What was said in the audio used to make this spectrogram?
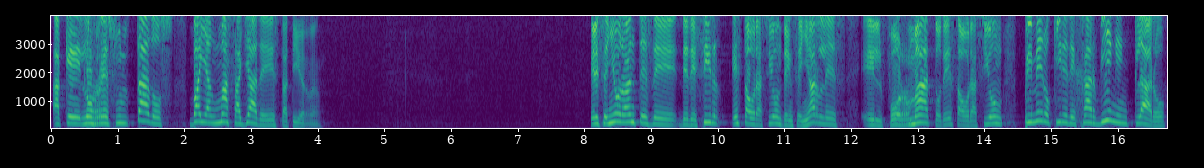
a que los resultados vayan más allá de esta tierra. El Señor antes de, de, decir esta oración, de enseñarles el formato de esta oración, primero quiere dejar bien en claro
